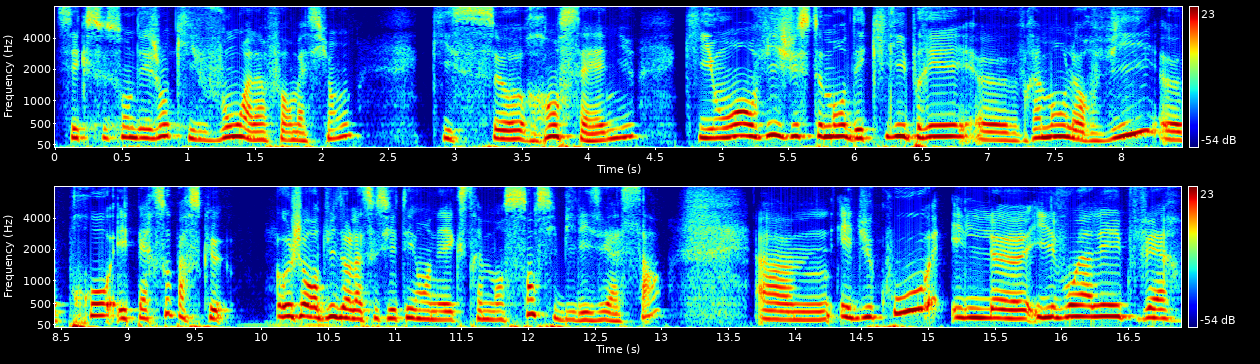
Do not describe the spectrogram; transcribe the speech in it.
c'est que ce sont des gens qui vont à l'information, qui se renseignent, qui ont envie justement d'équilibrer euh, vraiment leur vie pro et perso, parce que aujourd'hui, dans la société, on est extrêmement sensibilisé à ça. Euh, et du coup, ils, euh, ils, vont aller vers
